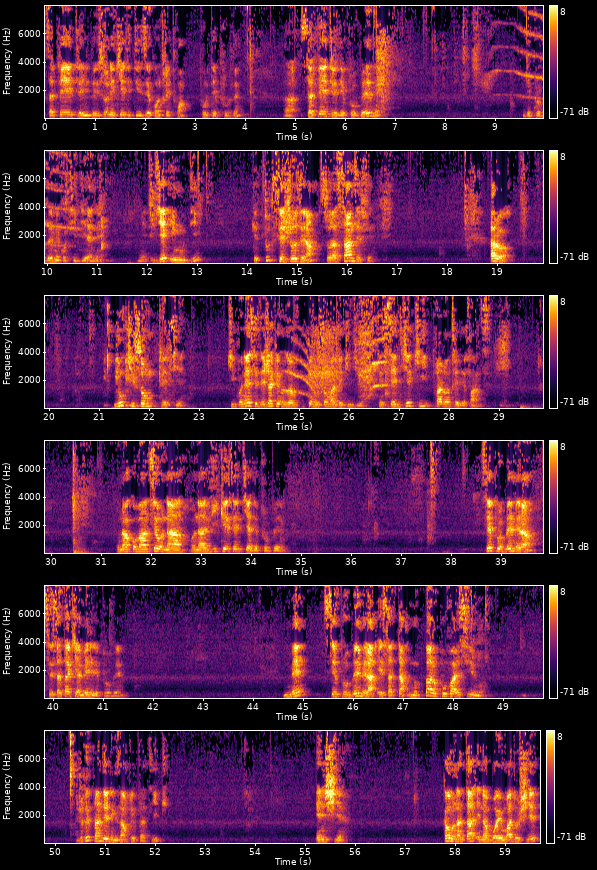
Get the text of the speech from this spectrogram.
Ça peut être une personne qui est utilisée contre toi pour t'éprouver. Euh, ça peut être des problèmes, des problèmes quotidiens. Mais Dieu, il nous dit que toutes ces choses-là seront sans effet. Alors, nous qui sommes chrétiens, qui connaissent déjà que nous, avons, que nous sommes avec Dieu, que c'est Dieu qui prend notre défense. On a commencé, on a, on a vu que y a des problèmes. Ces problèmes-là, c'est Satan qui amène les problèmes. Mais ces problèmes-là et Satan n'ont pas le pouvoir sur nous. Je vais prendre un exemple pratique. Un chien. Quand on attend un aboiement de chien,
